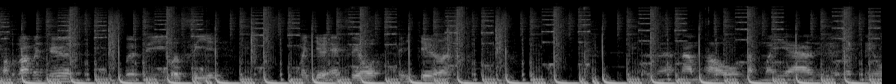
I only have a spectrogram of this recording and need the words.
ขอสำหรับเป็นเชิญเปิดสีเปิดซีไม่เจอ Excel ไอ้ยเจอวะนะน้ำเผาตักมายาหรือ Excel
